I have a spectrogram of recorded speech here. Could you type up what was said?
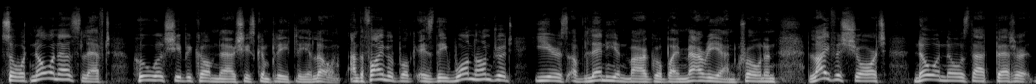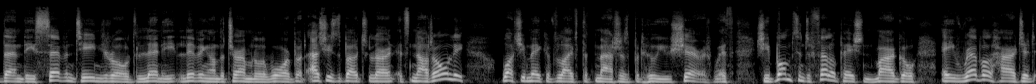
So, with no one else left, who will she become now? She's completely alone. And the final book is The 100 Years of Lenny and Margot by Marianne Cronin. Life is short. No one knows that better than the 17 year old Lenny living on the terminal ward. But as she's about to learn, it's not only what you make of life that matters, but who you share it with. She bumps into fellow patient Margot, a rebel hearted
